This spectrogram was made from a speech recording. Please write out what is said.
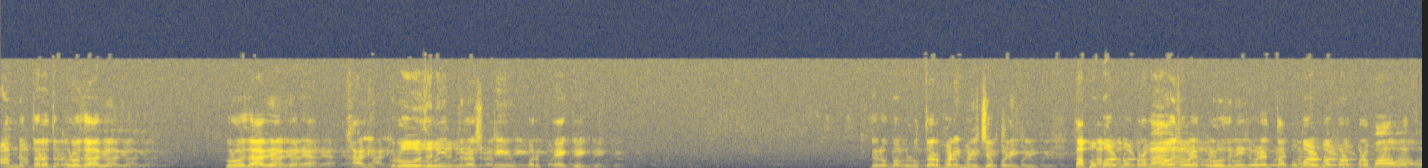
આમને તરત ક્રોધ આવી. ક્રોધ આવી ગયો ને ખાલી ક્રોધની દ્રષ્ટિ ઉપર ફેંકી. પેલું બગડું તરફડી નીચે પડી ગયું. તપબળનો પ્રભાવ જોડે, ક્રોધની જોડે તપબળનો પણ પ્રભાવ હતો.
